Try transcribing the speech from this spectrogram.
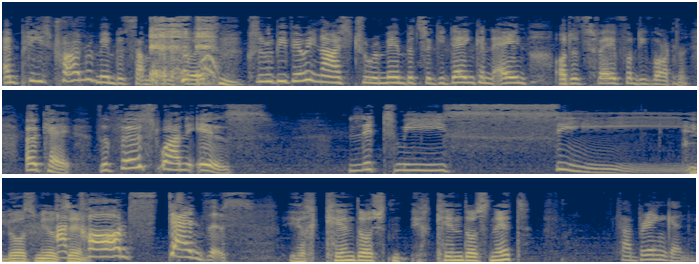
And please try and remember some of these words, because it would be very nice to remember zu gedenken ein oder zwei von die Worten. Okay, the first one is, let me see. Los mir I sehen. can't stand this. Ich kenn das, ich kenn das nicht. Verbringen.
